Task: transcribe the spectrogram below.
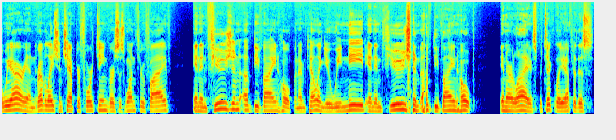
We are in Revelation chapter 14, verses 1 through 5, an infusion of divine hope. And I'm telling you, we need an infusion of divine hope in our lives, particularly after this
